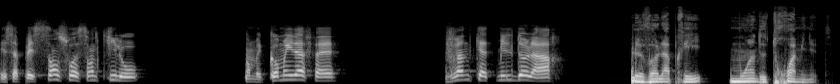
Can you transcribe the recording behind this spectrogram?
et ça pèse 160 kilos. Non mais comment il a fait? 24 000 dollars. Le vol a pris moins de trois minutes.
